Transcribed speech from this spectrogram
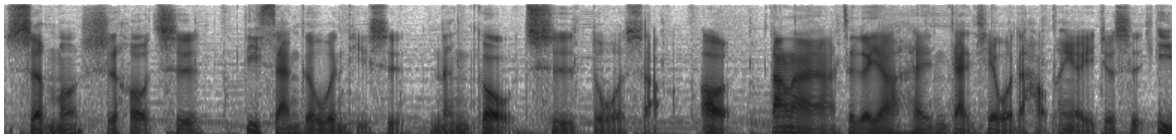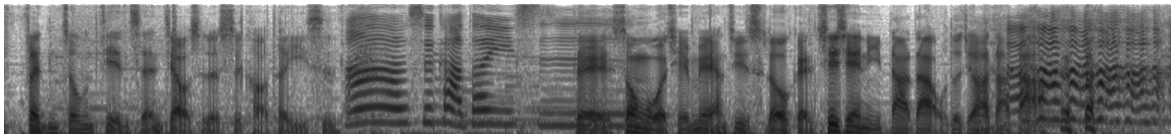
什么时候吃？第三个问题是能够吃多少？哦，当然啊，这个要很感谢我的好朋友，也就是一分钟健身教室的斯考特医师啊，斯考特医师，对，送我前面两句 slogan，谢谢你大大，我都叫他大大。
